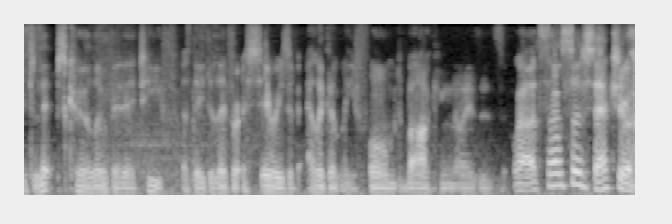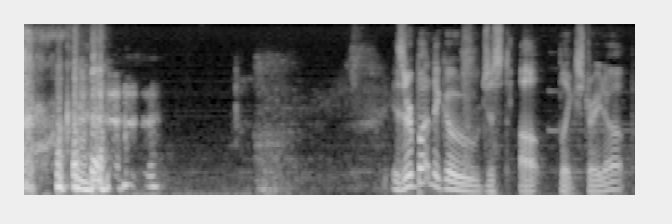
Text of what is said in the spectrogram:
His lips curl over their teeth as they deliver a series of elegantly formed barking noises. Wow, it sounds so sexual. Is there a button to go just up, like straight up,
